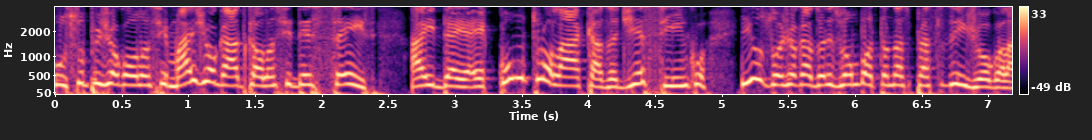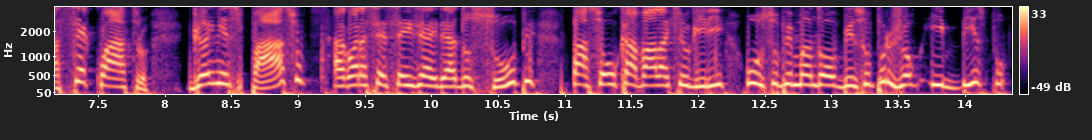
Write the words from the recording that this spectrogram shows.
o Sup jogou o lance mais jogado, que é o lance D6. A ideia é controlar a casa de E5 e os dois jogadores vão botando as peças em jogo. Olha lá, C4 ganha espaço. Agora C6 é a ideia do Sup. Passou o cavalo aqui, o Guiri. O Sup mandou o bispo pro jogo e bispo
